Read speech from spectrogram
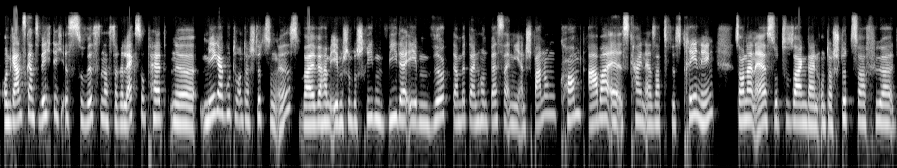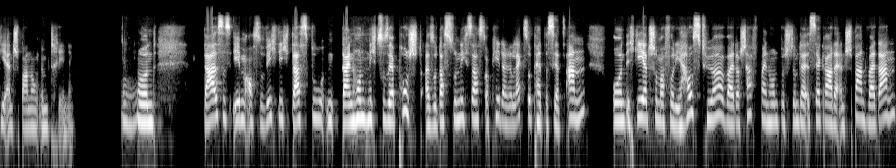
Und ganz, ganz wichtig ist zu wissen, dass der Relaxopad eine mega gute Unterstützung ist, weil wir haben eben schon beschrieben, wie der eben wirkt, damit dein Hund besser in die Entspannung kommt. Aber er ist kein Ersatz fürs Training, sondern er ist sozusagen dein Unterstützer für die Entspannung im Training. Mhm. Und da ist es eben auch so wichtig, dass du deinen Hund nicht zu sehr pusht. Also, dass du nicht sagst, okay, der Relaxopad ist jetzt an und ich gehe jetzt schon mal vor die Haustür, weil das schafft mein Hund bestimmt, der ist ja gerade entspannt, weil dann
